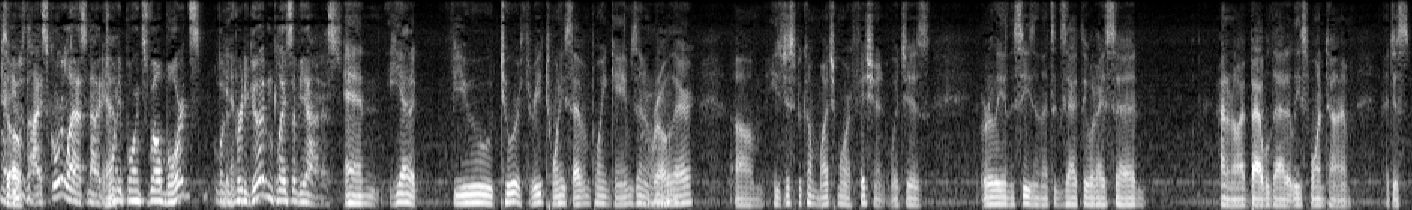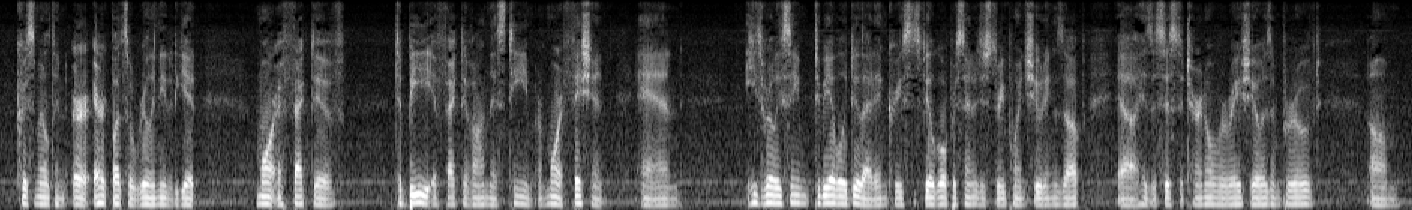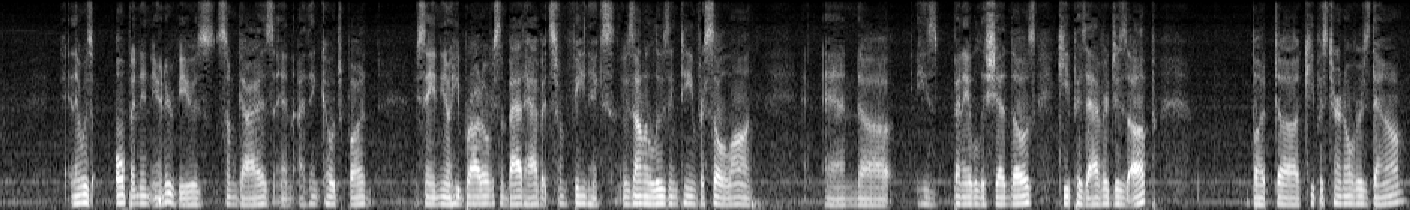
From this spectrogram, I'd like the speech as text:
Yeah, So- he was the high score last night. Yeah. 20 points, 12 boards. Looking Yeah. pretty good in place of Giannis. and he had a few two or three 27 point games in a row there um, he's just become much more efficient which is early in the season that's exactly what i said i don't know i babbled that at least one time i just chris middleton or eric bledsoe really needed to get more effective to be effective on this team or more efficient and he's really seemed to be able to do that. Increase his field goal percentage, his three point shooting is up, uh, his assist to turnover ratio has improved. Um, and there was open in interviews some guys, and I think Coach Bud was saying, you know, he brought over some bad habits from Phoenix. He was on a losing team for so long, and uh, he's been able to shed those, keep his averages up, but uh, keep his turnovers down,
